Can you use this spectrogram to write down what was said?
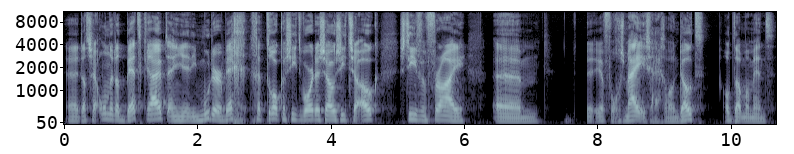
eh, dat zij onder dat bed kruipt en je die moeder weggetrokken ziet worden, zo ziet ze ook Stephen Fry. ehm, eh, ja, volgens mij is hij gewoon dood op dat moment.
